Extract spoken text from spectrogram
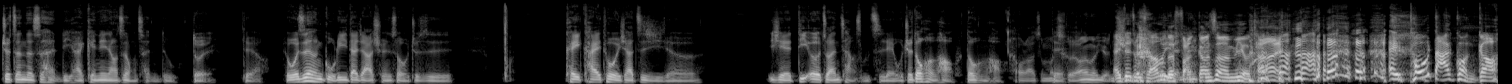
就真的是很厉害，可以练到这种程度。对。对啊，我是很鼓励大家选手，就是可以开拓一下自己的。一些第二专场什么之类，我觉得都很好，都很好。好了，怎么扯到那么远？哎，对，怎么扯到那么远？我的反纲上面没有他。哎，偷打广告，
